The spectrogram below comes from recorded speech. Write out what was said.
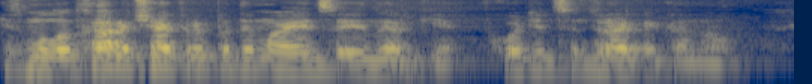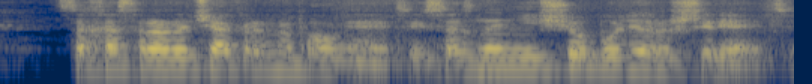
из Муладхара чакры поднимается энергия, входит центральный канал. Сахасрара чакра наполняется, и сознание еще более расширяется.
